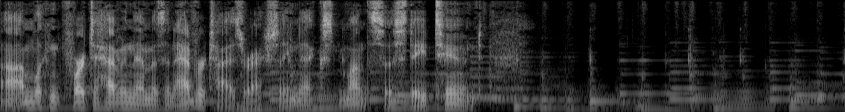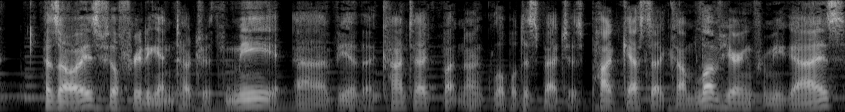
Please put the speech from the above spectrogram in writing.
I'm looking forward to having them as an advertiser actually next month, so stay tuned. As always, feel free to get in touch with me uh, via the contact button on globaldispatchespodcast.com. Love hearing from you guys.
